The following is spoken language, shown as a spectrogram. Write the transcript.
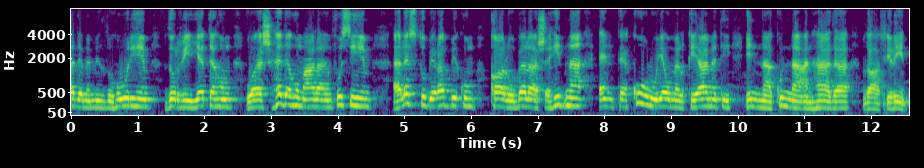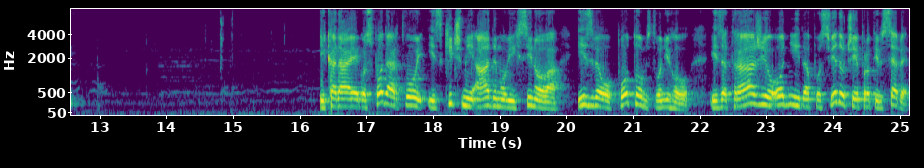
آدَمَ مِنْ ظُهُورِهِمْ ذُرِّيَّتَهُمْ وَأَشْهَدَهُمْ عَلَى أَنفُسِهِمْ أَلَسْتُ بِرَبِّكُمْ قَالُوا بَلَا شَهِدْنَا أَنْ تَقُولُوا يَوْمَ الْقِيَامَةِ إِنَّا كُنَّا عَنْ هَذَا غَافِلِينَ I kada je gospodar tvoj iz kičmi Ademovih sinova izveo potomstvo njihovo i zatražio od njih da posvjedoče protiv sebe,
